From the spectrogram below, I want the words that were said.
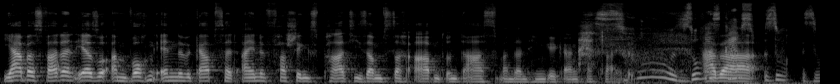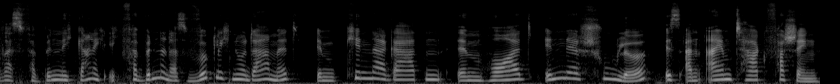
Ja, aber es war dann eher so, am Wochenende gab es halt eine Faschingsparty Samstagabend und da ist man dann hingegangen verkleidet. Ach so, sowas, aber so, sowas verbinde ich gar nicht. Ich verbinde das wirklich nur damit, im Kindergarten, im Hort, in der Schule ist an einem Tag Fasching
